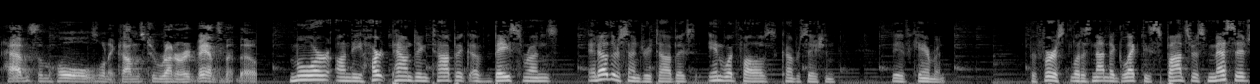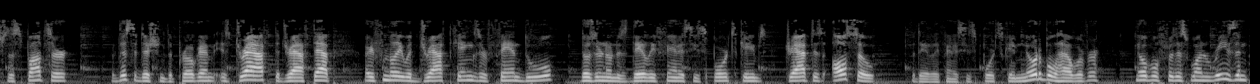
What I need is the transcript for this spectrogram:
have some holes when it comes to runner advancement, though. More on the heart pounding topic of base runs and other sundry topics in what follows conversation. Dave Cameron. But first, let us not neglect the sponsor's message. The sponsor of this edition of the program is Draft, the Draft app. Are you familiar with DraftKings or FanDuel? Those are known as daily fantasy sports games. Draft is also a daily fantasy sports game. Notable, however, notable for this one reason,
